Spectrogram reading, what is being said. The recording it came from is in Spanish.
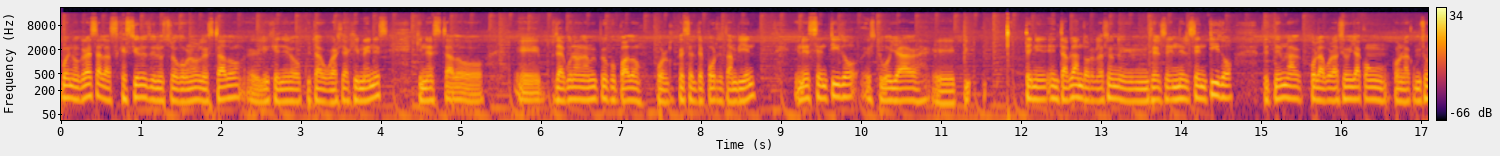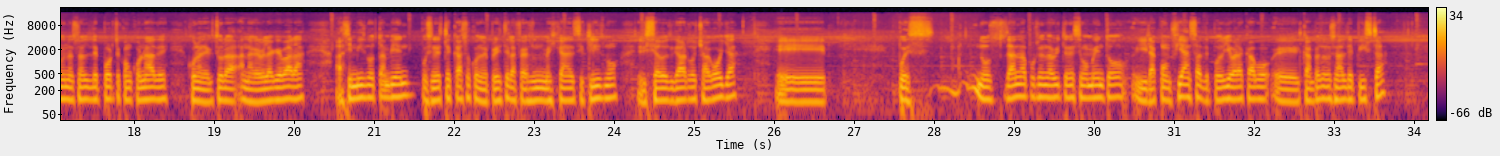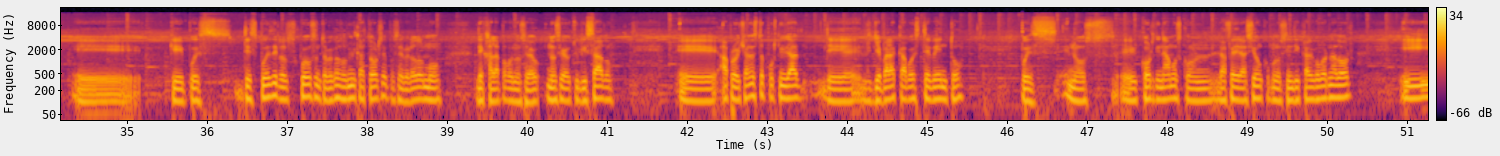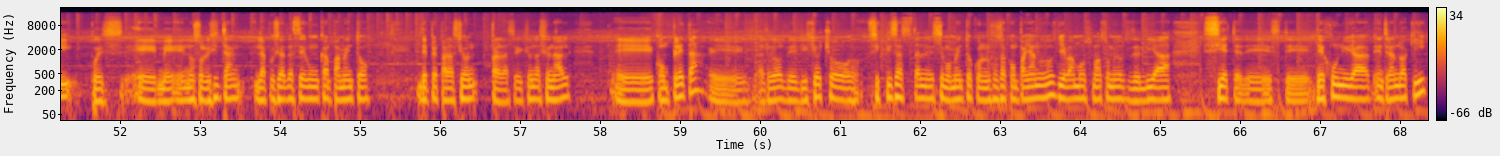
bueno, gracias a las gestiones de nuestro gobernador del estado, el ingeniero Cuitago García Jiménez, quien ha estado eh, de alguna manera muy preocupado por lo que es el deporte también. En ese sentido, estuvo ya eh, entablando relación en el, sentido de tener una colaboración ya con, la Comisión Nacional del Deporte, con CONADE, con la directora Ana Gabriela Guevara, asimismo también, pues en este caso con el presidente de la Federación Mexicana de Ciclismo, el licenciado Edgardo Chagoya, eh, pues nos dan la oportunidad ahorita en este momento y la confianza de poder llevar a cabo eh, el Campeonato Nacional de Pista, eh, que pues después de los Juegos Centroamericanos 2014, pues el velódromo de Jalapa pues, no, se, no se había utilizado. Eh, aprovechando esta oportunidad de llevar a cabo este evento, pues nos eh, coordinamos con la federación, como nos indica el gobernador, y pues eh, nos solicitan la posibilidad de hacer un campamento de preparación para la selección nacional completa. alrededor de 18 ciclistas están en este momento con nosotros acompañándonos. Llevamos más o menos desde el día 7 de, este, de junio ya entrenando aquí.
